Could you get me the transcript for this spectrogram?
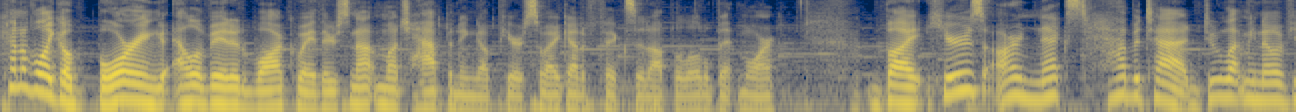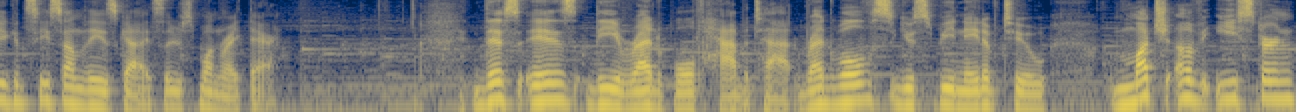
kind of like a boring elevated walkway. There's not much happening up here, so I gotta fix it up a little bit more. But here's our next habitat. Do let me know if you can see some of these guys. There's one right there. This is the red wolf habitat. Red wolves used to be native to much of eastern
